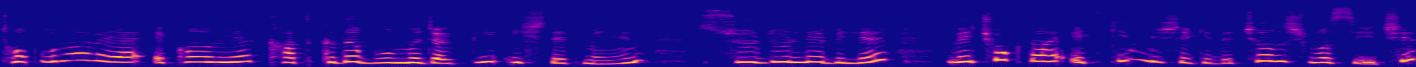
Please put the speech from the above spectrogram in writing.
topluma veya ekonomiye katkıda bulunacak bir işletmenin sürdürülebilir ve çok daha etkin bir şekilde çalışması için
